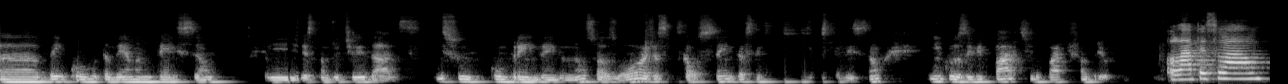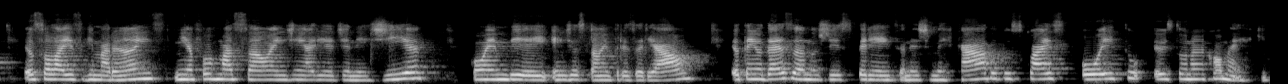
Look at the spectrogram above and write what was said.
uh, bem como também a manutenção e gestão de utilidades. Isso compreendendo não só as lojas, call centers, centros de distribuição, inclusive parte do Parque Fabril. Olá, pessoal. Eu sou Laís Guimarães. Minha formação é Engenharia de Energia, com MBA em Gestão Empresarial. Eu tenho 10 anos de experiência neste mercado, dos quais 8 eu estou na Comerc.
